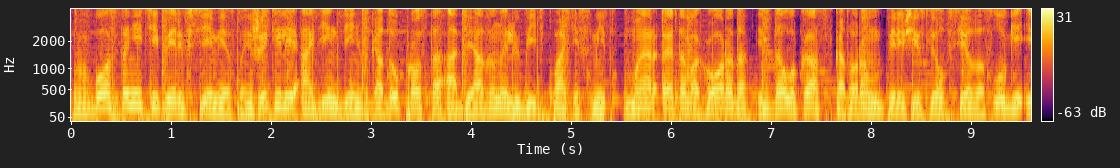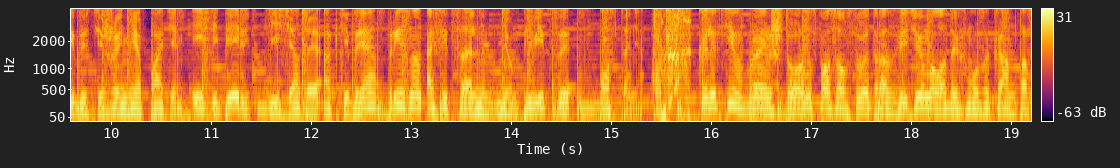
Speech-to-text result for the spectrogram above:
В Бостоне теперь все местные жители один день в году просто обязаны любить Пати Смит. Мэр этого города издал указ, в котором перечислил все заслуги и достижения Пати. И теперь 10 октября признан официальным днем певицы в Бостоне. Коллектив Brainstorm способствует развитию молодых музыкантов.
